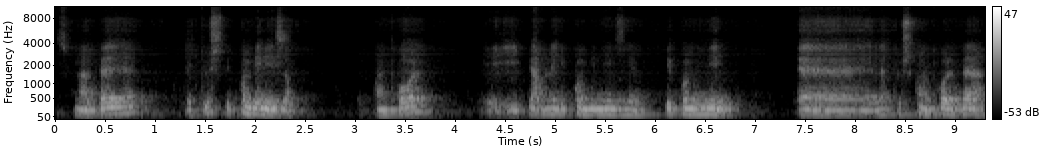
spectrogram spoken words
ce qu'on appelle les touches de combinaison. Contrôle, et il permet de combiner, de combiner euh, la touche contrôle vers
